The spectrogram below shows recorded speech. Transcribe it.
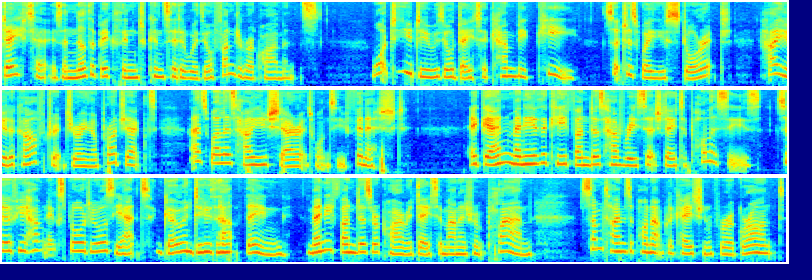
data is another big thing to consider with your funder requirements. What do you do with your data can be key, such as where you store it, how you look after it during a project, as well as how you share it once you've finished. Again, many of the key funders have research data policies, so if you haven't explored yours yet, go and do that thing. Many funders require a data management plan, sometimes upon application for a grant,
